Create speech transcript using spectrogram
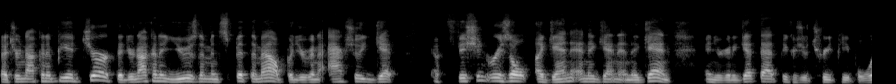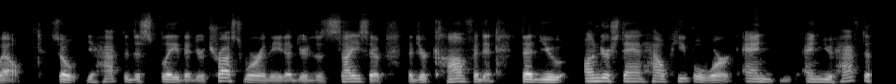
that you're not going to be a jerk that you're not going to use them and spit them out but you're going to actually get efficient result again and again and again. And you're going to get that because you treat people well. So you have to display that you're trustworthy, that you're decisive, that you're confident, that you understand how people work and and you have to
